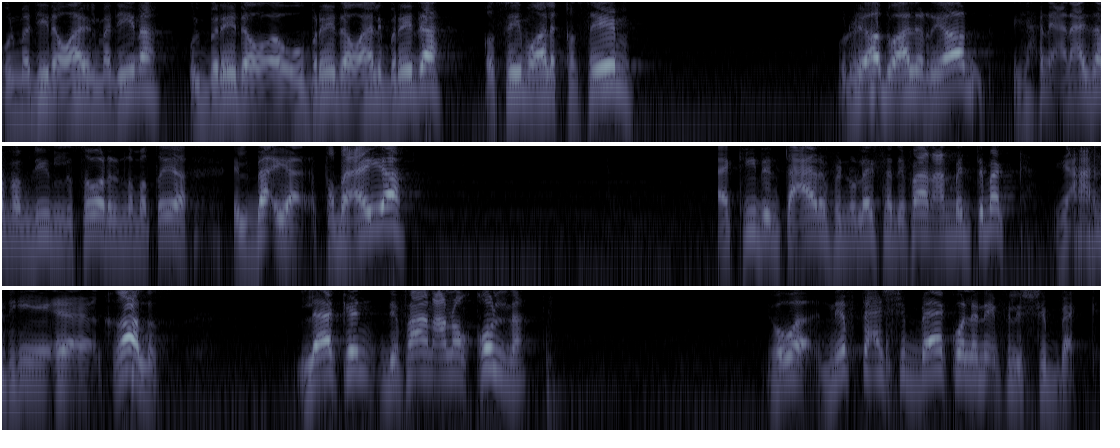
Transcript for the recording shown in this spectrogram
والمدينة وأهل المدينة والبريدة وبريدة وأهل بريدة قصيم وأهل القصيم والرياض وأهل الرياض. يعني أنا عايز أفهم دي الصور النمطية الباقية طبيعية أكيد أنت عارف إنه ليس دفاعا عن بنت مكة. يعني آه، خالص. لكن دفاعا عن عقولنا. هو نفتح الشباك ولا نقفل الشباك؟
